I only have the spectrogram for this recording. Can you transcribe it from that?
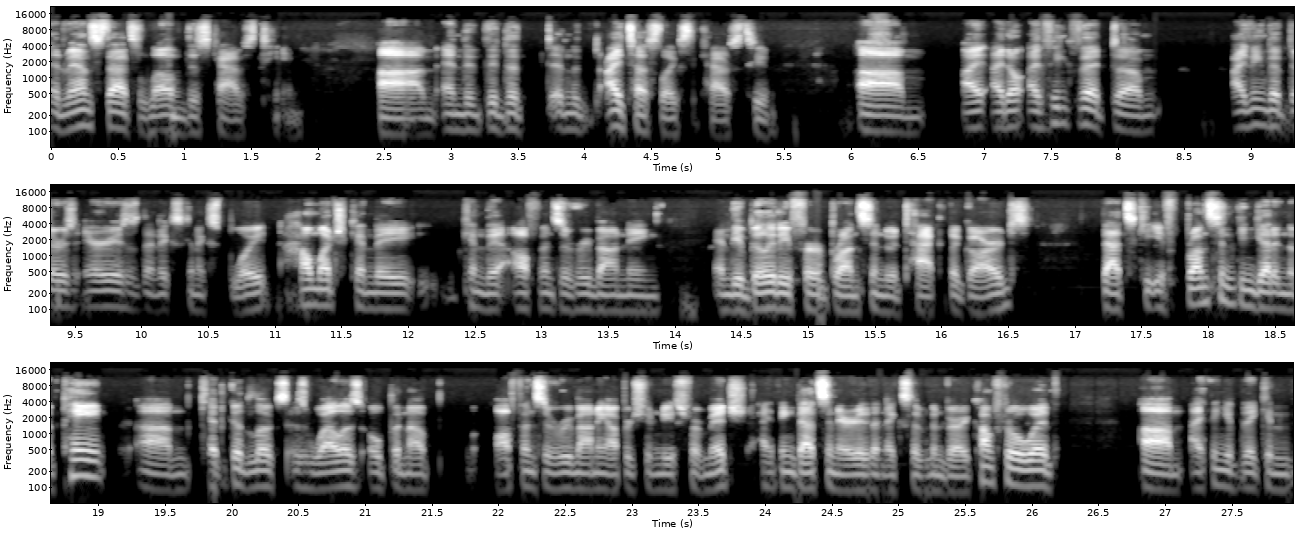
advanced stats love this Cavs team, um, and the, the, the and the eye test likes the Cavs team. Um, I I don't. I think that um, I think that there's areas the Knicks can exploit. How much can they can the offensive rebounding and the ability for Brunson to attack the guards? That's key. If Brunson can get in the paint, um, get good looks, as well as open up offensive rebounding opportunities for Mitch, I think that's an area the Knicks have been very comfortable with. Um, I think if they can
